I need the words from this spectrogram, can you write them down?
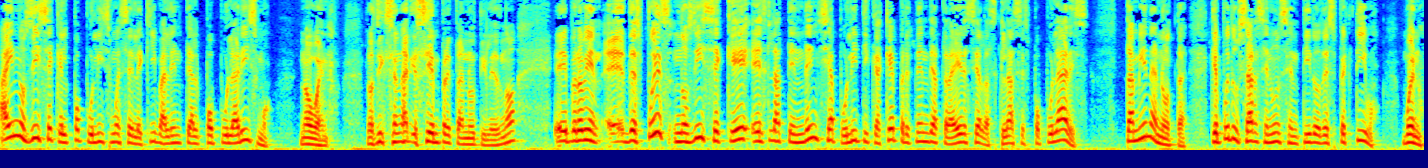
Ahí nos dice que el populismo es el equivalente al popularismo. No, bueno, los diccionarios siempre tan útiles, ¿no? Eh, pero bien, eh, después nos dice que es la tendencia política que pretende atraerse a las clases populares. También anota que puede usarse en un sentido despectivo. Bueno,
